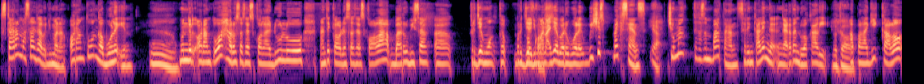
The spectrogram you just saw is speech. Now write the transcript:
Sekarang masalah di mana? Orang tua nggak bolehin. Uh. Menurut orang tua harus selesai sekolah dulu. Nanti kalau udah selesai sekolah baru bisa eh, kerja kerja di mana aja baru boleh. Which is make sense. Ya. Cuma kesempatan sering kali nggak nggak datang dua kali. Betul. Apalagi kalau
